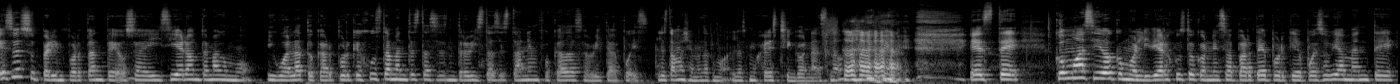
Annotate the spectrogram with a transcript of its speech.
Eso es súper importante, o sea, y sí era un tema como igual a tocar, porque justamente estas entrevistas están enfocadas ahorita, pues, le estamos llamando como las mujeres chingonas, ¿no? este, ¿cómo ha sido como lidiar justo con esa parte? Porque pues obviamente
